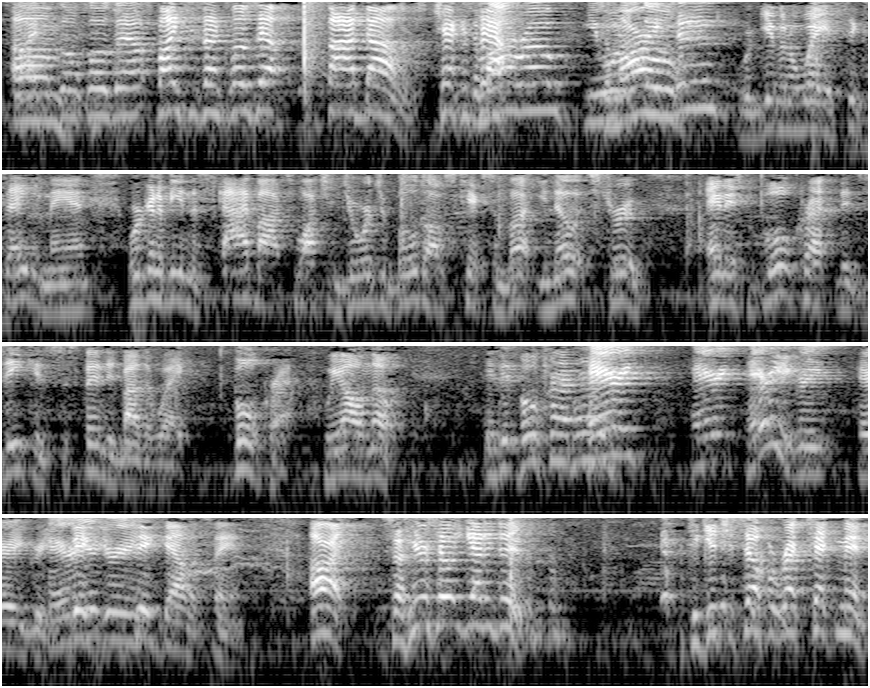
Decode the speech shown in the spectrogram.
Spices Um, on closeout. Spices on closeout, five dollars. Check us out Tomorrow, you want Tomorrow, to stay tuned? We're giving away a 680, man. We're going to be in the skybox watching Georgia Bulldogs kick some butt. You know it's true, and it's bullcrap that Zeke is suspended. By the way, bullcrap. We all know it. Is it bullcrap? Harry? Harry, Harry, Harry agrees. Harry agrees. Harry big, agrees. big Dallas fan. All right, so here's what you got to do to get yourself a Rec Tec Mini.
